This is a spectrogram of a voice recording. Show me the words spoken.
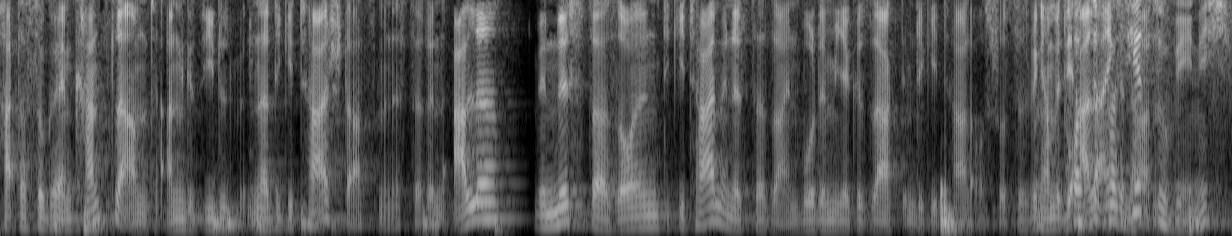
hat das sogar im Kanzleramt angesiedelt mit einer Digitalstaatsministerin. Alle Minister sollen Digitalminister sein, wurde mir gesagt im Digitalausschuss. Deswegen haben wir sie trotzdem alle eingeladen. passiert zu wenig.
